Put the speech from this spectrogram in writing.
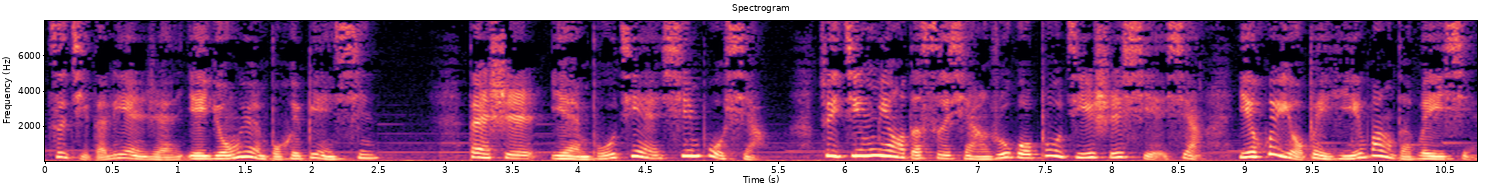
自己的恋人也永远不会变心。但是眼不见心不想。最精妙的思想，如果不及时写下，也会有被遗忘的危险，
